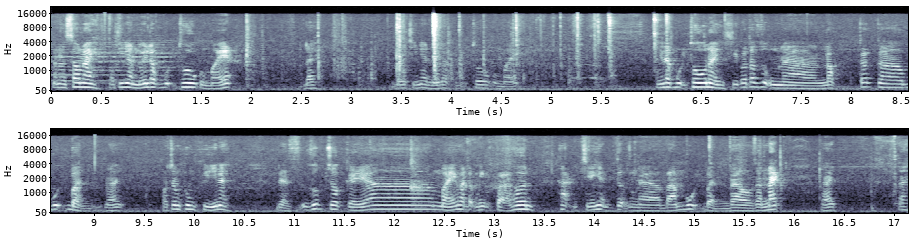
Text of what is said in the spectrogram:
Mặt đằng sau này đó chính là lưới lọc bụi thô của máy ạ. Đây đây chính là lưới lọc bụi thô của máy. Lưới lọc bụi thô này sẽ có tác dụng là lọc các ờ, bụi bẩn đấy có trong không khí này để giúp cho cái ờ, máy hoạt động hiệu quả hơn hạn chế hiện tượng là bám bụi bẩn vào dàn lạnh đấy đây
